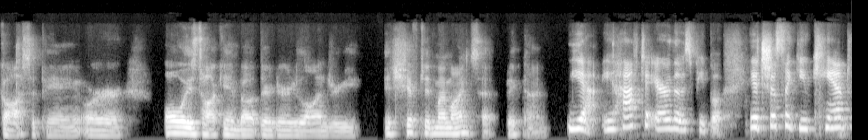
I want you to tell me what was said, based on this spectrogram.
gossiping or always talking about their dirty laundry it shifted my mindset big time. Yeah you have to air those people. It's just like you can't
